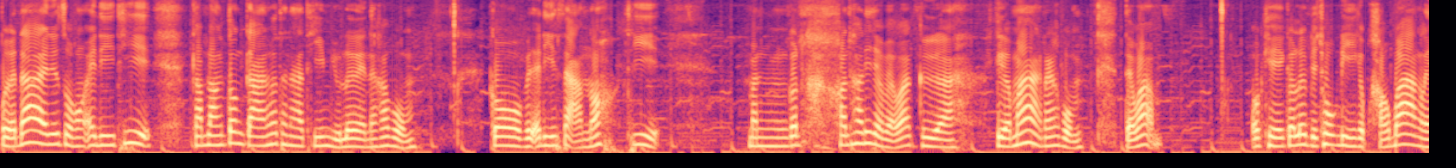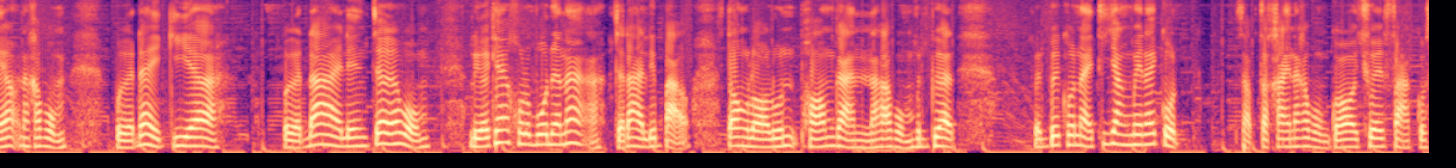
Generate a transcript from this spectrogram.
เปิดได้ในส่วนของ ID ที่กำลังต้องการพัฒนาทีมอยู่เลยนะครับผม ก็เป็น ID 3เนาะที่มันก็ค่อนข้างที่จะแบบว่าเกลือเกลือมากนะครับผม แต่ว่าโอเคก็เริ่มจะโชคดีกับเขาบ้างแล้วนะครับผม เปิดได้เกียร์ เปิดได้เลนเจอร์ครับผม เหลือแค่โคโลโบเดือนหน้าจะได้หรือเปล่า ต้องรอลุ้นพร้อมกันนะครับผมเพื่อนๆ เพื่อนๆคนไหนที่ยังไม่ได้กด subscribe นะครับผมก็ช่วยฝากกด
